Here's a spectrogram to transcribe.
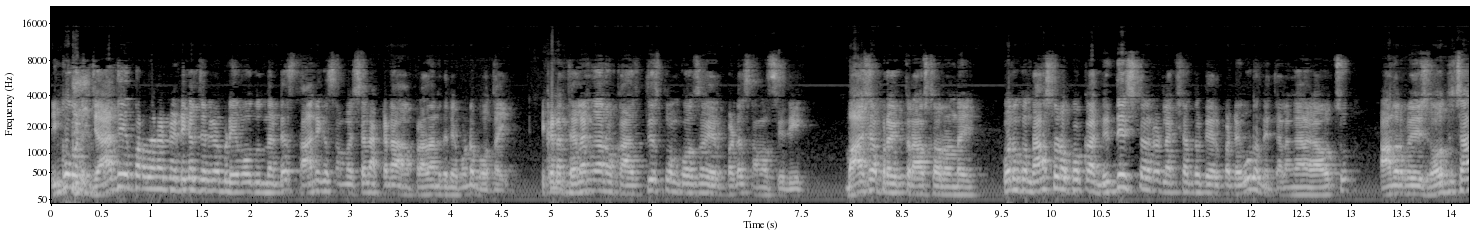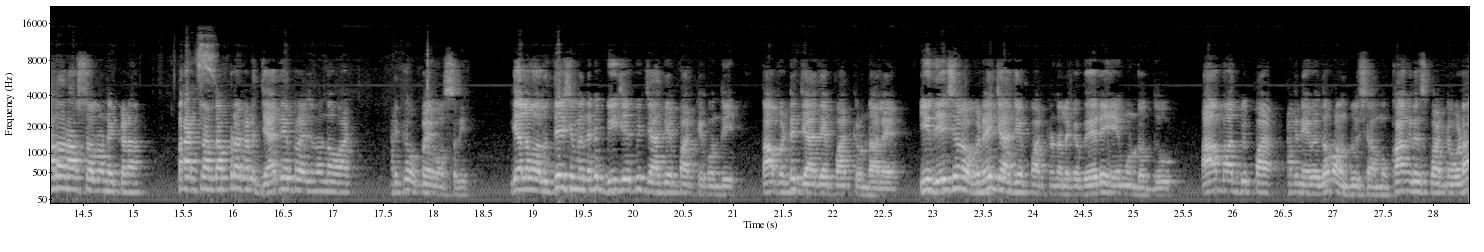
ఇంకొకటి జాతీయ పరమైన ఎన్నికలు జరిగినప్పుడు ఏమవుతుందంటే స్థానిక సమస్యలు అక్కడ ప్రాధాన్యత లేకుండా పోతాయి. ఇక్కడ తెలంగాణ ఒక అస్తిత్వం కోసం ఏర్పడే సమస్య ఇది. భాషా ప్రయుక్త రాష్ట్రాలు ఉన్నాయి. కొన్ని కొన్ని రాష్ట్రాలు ఒక్కొక్క నిర్దిష్టమైన లక్ష్యంతో ఏర్పడ్డాయి కూడా ఉన్నాయి. తెలంగాణ కావచ్చు ఆంధ్రప్రదేశ్ కావచ్చు చాలా రాష్ట్రాలు ఉన్నాయి ఇక్కడ. మరి అట్లాంటప్పుడు అక్కడ జాతీయ ప్రజలు ఉన్న వాటికి ఉపయోగం వస్తుంది. ఇలా వాళ్ళ ఉద్దేశం ఏంటంటే బీజేపీ జాతీయ పార్టీ ఉంది. కాబట్టి జాతీయ పార్టీ ఉండాలి. ఈ దేశంలో ఒకటే జాతీయ పార్టీ ఉండాలి వేరే ఏముండొద్దు ఆమ్ ఆద్మీ పార్టీని ఏ విధంగా మనం చూసాము కాంగ్రెస్ పార్టీని కూడా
